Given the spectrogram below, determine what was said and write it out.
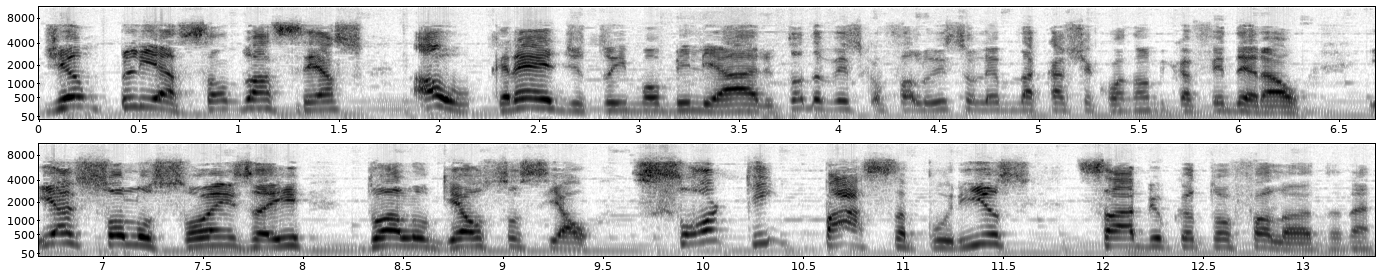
de ampliação do acesso ao crédito imobiliário. Toda vez que eu falo isso, eu lembro da Caixa Econômica Federal. E as soluções aí do aluguel social. Só quem passa por isso sabe o que eu estou falando, né?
